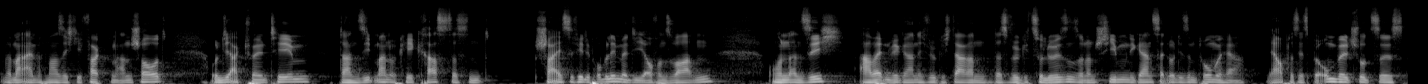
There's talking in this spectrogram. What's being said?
wenn man einfach mal sich die Fakten anschaut und die aktuellen Themen, dann sieht man, okay, krass, das sind scheiße viele Probleme, die auf uns warten. Und an sich arbeiten wir gar nicht wirklich daran, das wirklich zu lösen, sondern schieben die ganze Zeit nur die Symptome her. Ja, ob das jetzt bei Umweltschutz ist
